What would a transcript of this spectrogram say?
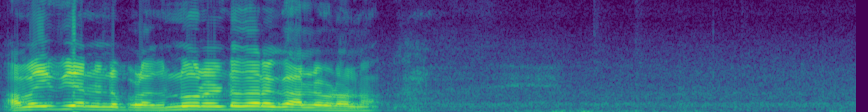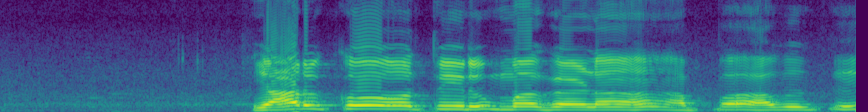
அமைதியாக நின்று பழகு. இன்னும் ரெண்டு தரம் காலில் விடணும். யாருக்கோ திருமகளா அப்பாவுக்கு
